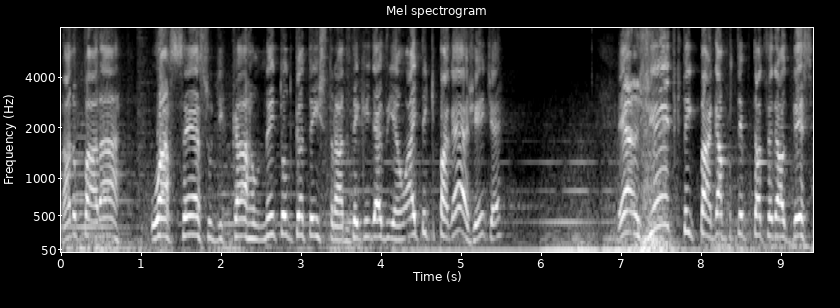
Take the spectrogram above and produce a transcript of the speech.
Lá no Pará, o acesso de carro, nem todo canto tem estrada, tem que ir de avião. Aí tem que pagar é a gente, é? É a gente que tem que pagar pro deputado federal desse,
